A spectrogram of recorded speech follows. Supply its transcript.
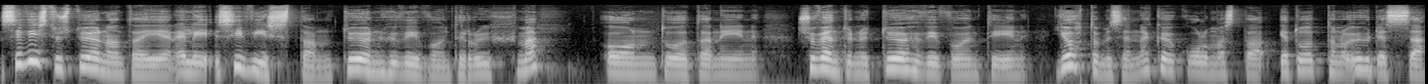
Sivistystyönantajien eli Sivistan työn hyvinvointiryhmä on tuota niin, syventynyt työhyvinvointiin johtamisen näkökulmasta ja tuottanut yhdessä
